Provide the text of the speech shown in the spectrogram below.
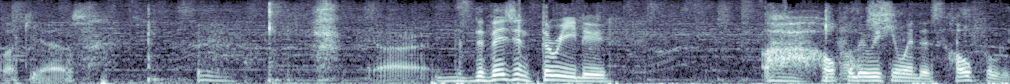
Fuck yes. This Division three, dude. Ah, hopefully Oh, we can win this. Hopefully.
